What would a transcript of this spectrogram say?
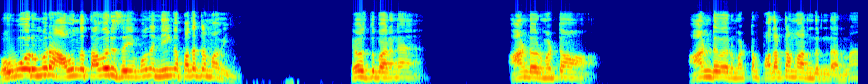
ஒவ்வொரு முறை அவங்க தவறு செய்யும் போது நீங்க பதட்டமாவீங்க. யோசித்து பாருங்க. ஆண்டவர் மட்டும் ஆண்டவர் மட்டும் பதட்டமா இருந்திருந்தாருன்னா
